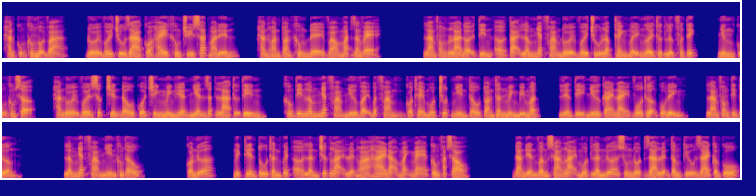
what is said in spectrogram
Hắn cũng không vội vã, đối với chu gia có hay không truy sát mà đến hắn hoàn toàn không để vào mắt dáng vẻ. Lam phong là đợi tin ở tại lâm nhất phàm đối với chu lập thành mấy người thực lực phân tích, nhưng cũng không sợ, hắn đối với sức chiến đấu của chính mình hiển nhiên rất là tự tin, không tin lâm nhất phàm như vậy bất phàm có thể một chút nhìn thấu toàn thân mình bí mật, liền tỷ như cái này vô thượng cổ đỉnh, lam phong tin tưởng. Lâm nhất phàm nhìn không thấu. Còn nữa, nghịch thiên tu thần quyết ở lần trước lại luyện hóa hai đạo mạnh mẽ công pháp sau. Đan điền vầng sáng lại một lần nữa xung đột ra luyện tâm cựu giai cầm cố,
